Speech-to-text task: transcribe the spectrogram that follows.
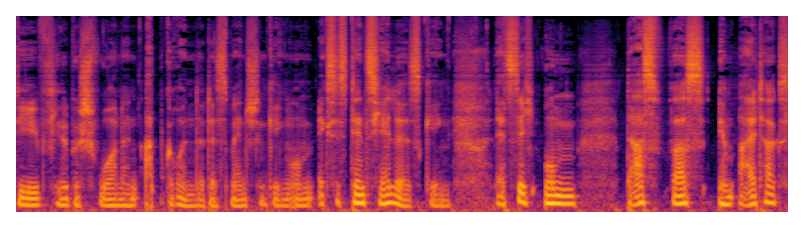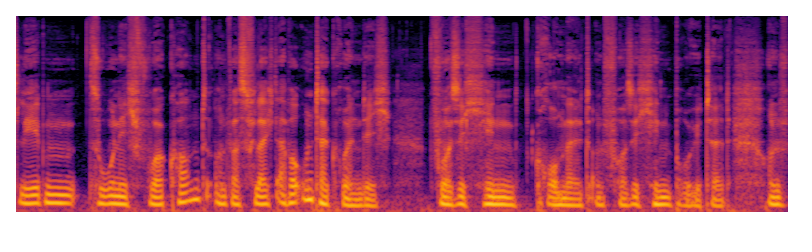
die vielbeschworenen Abgründe des Menschen ging, um Existenzielles ging, letztlich um das, was im Alltagsleben so nicht vorkommt und was vielleicht aber untergründig vor sich hin grummelt und vor sich hin brütet. Und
